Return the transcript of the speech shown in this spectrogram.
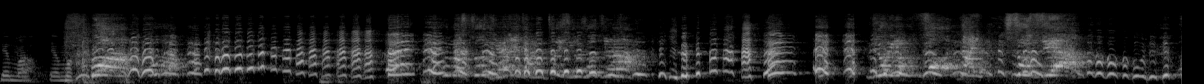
流氓，流氓！哇！我把说钱一张进出去了。有勇夫，来收钱！我。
